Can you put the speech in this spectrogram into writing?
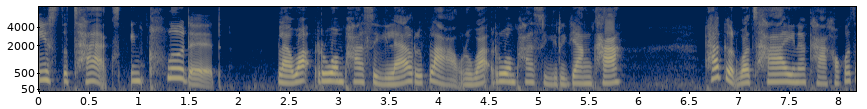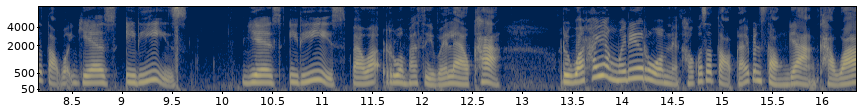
is the tax included แปลว่ารวมภาษีแล้วหรือเปล่า หรือว่ารวมภาษีหรือยังคะ ถ้าเกิดว่าใช่นะคะ เขาก็จะตอบว่า yes it is yes it is แปลว่ารวมภาษีไว้แล้วค่ะ หรือว่าถ้ายังไม่ได้รวมเนี่ย เขาก็จะตอบได้เป็น 2อย่างค่ะว่า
